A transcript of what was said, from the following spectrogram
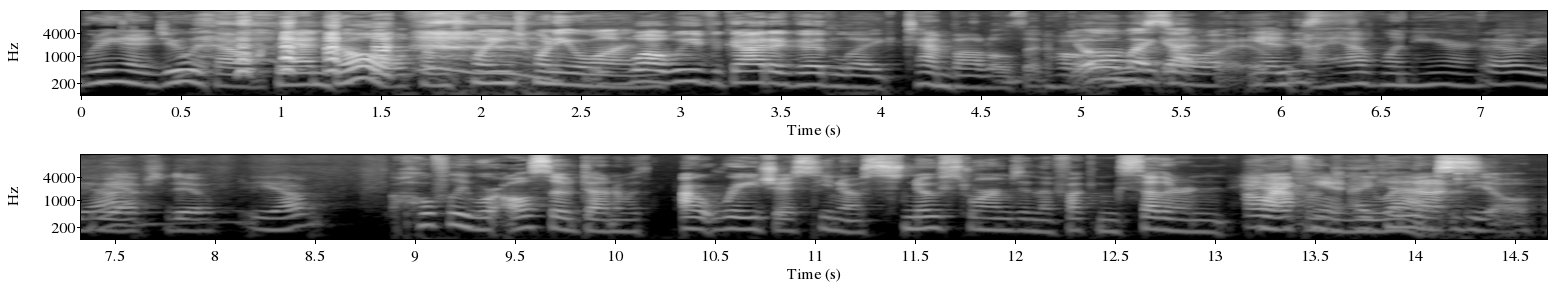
What are you gonna do without Bandol from 2021? Well, we've got a good like ten bottles at home. oh my god! at and least- I have one here. oh yeah, we have to do. Yep. Hopefully, we're also done with outrageous, you know, snowstorms in the fucking southern Oh, I half can't. of I cannot deal.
